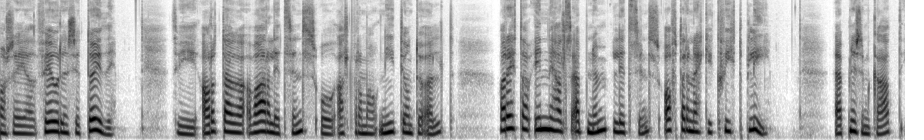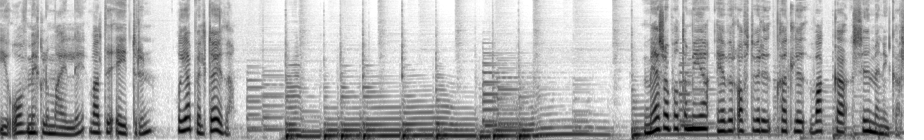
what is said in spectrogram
má segja að fegurðin sé dauði því árdaga varalitsins og allt fram á 19. öld var eitt af innihaldsefnum litsins oftar en ekki kvít blí. Efni sem gatt í of miklu mæli valdið eitrun og jafnvel dauða. Mesopotamía hefur oft verið kallið vakka síðmenningar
